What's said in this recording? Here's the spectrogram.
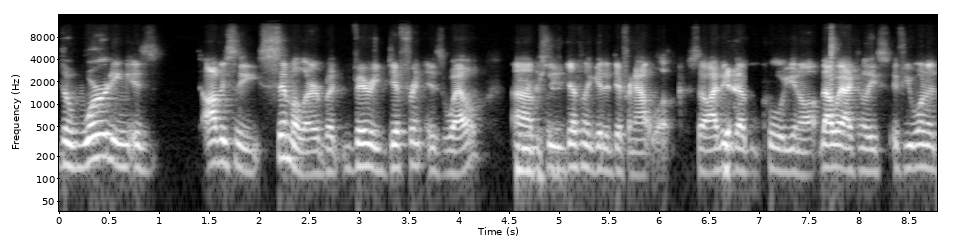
the wording is obviously similar, but very different as well. Um, so you definitely get a different outlook. So I think Yeah. that'd be cool. You know, that way I can at least, if you want to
